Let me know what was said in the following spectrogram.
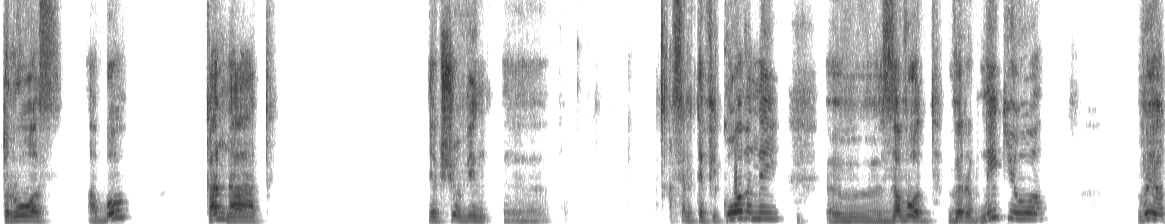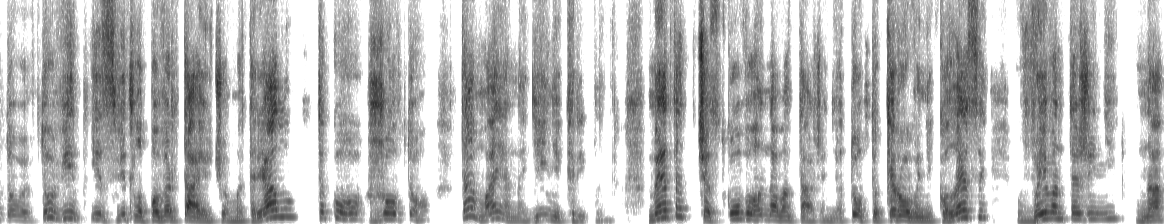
трос або канат якщо він е, сертифікований, е, завод-виробник його виготовив, то він із світлоповертаючого матеріалу, такого жовтого, та має надійні кріплення. Метод часткового навантаження, тобто керовані колеси вивантажені на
